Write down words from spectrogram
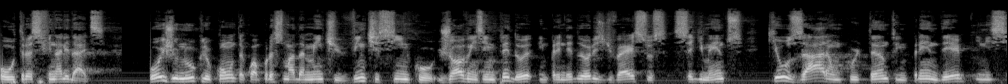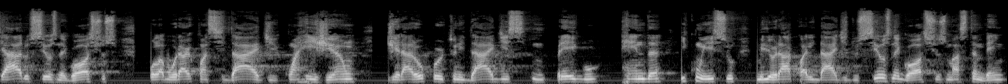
outras finalidades. Hoje o núcleo conta com aproximadamente 25 jovens empreendedores de diversos segmentos que ousaram, portanto, empreender, iniciar os seus negócios, colaborar com a cidade, com a região, gerar oportunidades, emprego, renda e, com isso, melhorar a qualidade dos seus negócios, mas também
